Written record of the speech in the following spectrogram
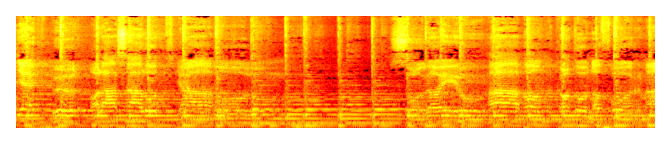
Krisztus mennyekből, alászállott jávolunk. Szolgai ruhában, katona formában,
